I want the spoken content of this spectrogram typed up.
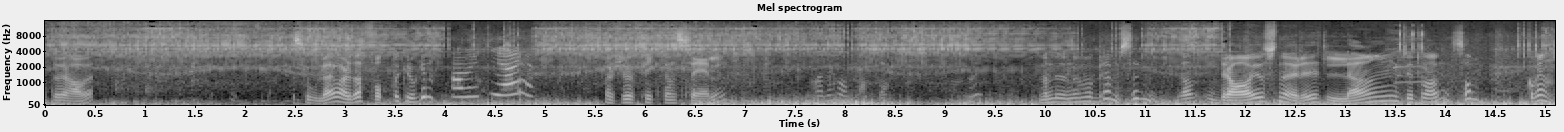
utover havet. Solveig, hva er det du har fått på kroken? Aner ikke jeg. Kanskje du fikk den selen? Å, det håper jeg ikke. Men du, du må bremse. Han drar jo snøret ditt langt utover havet. Sånn. Kom igjen.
